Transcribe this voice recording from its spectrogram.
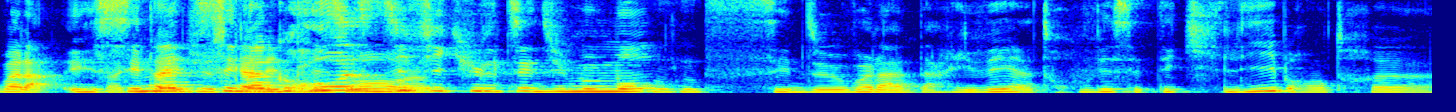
Voilà, et c'est ma, grosse euh. difficulté du moment, Mhm. c'est de voilà d'arriver à trouver cet équilibre entre. euh,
